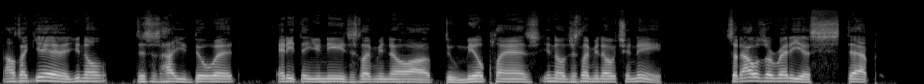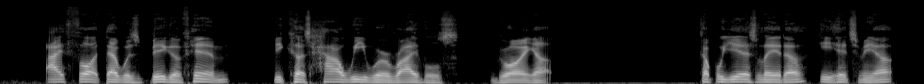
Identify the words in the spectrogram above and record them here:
And I was like, yeah, you know, this is how you do it. Anything you need, just let me know. I'll do meal plans, you know, just let me know what you need. So that was already a step I thought that was big of him because how we were rivals growing up. A couple years later, he hits me up.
